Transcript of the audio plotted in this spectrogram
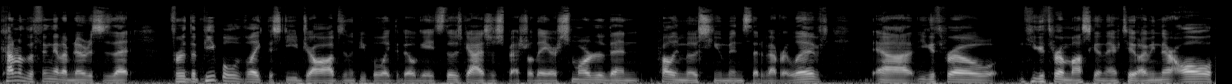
kind of the thing that I've noticed is that for the people like the Steve Jobs and the people like the Bill Gates, those guys are special. They are smarter than probably most humans that have ever lived. Uh, you could throw you could throw Musk in there too. I mean, they're all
